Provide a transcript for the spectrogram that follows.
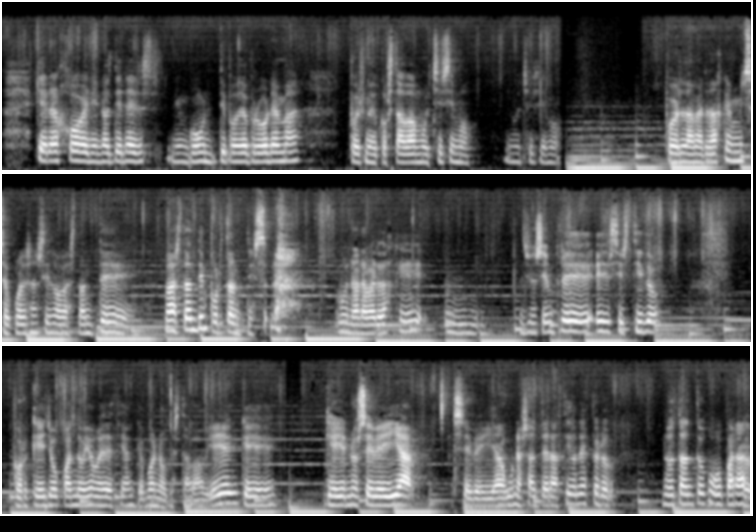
que eres joven y no tienes ningún tipo de problema, pues me costaba muchísimo, muchísimo. Pues la verdad es que mis secuelas han sido bastante, bastante importantes. Bueno, la verdad es que mm, yo siempre he insistido porque yo cuando yo me decían que bueno, que estaba bien, que, que no se veía, se veía algunas alteraciones, pero no tanto como para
